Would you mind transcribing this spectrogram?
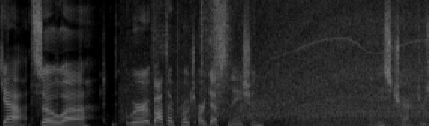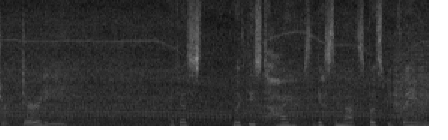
yeah, so, uh, we're about to approach our destination. And these tractors are dirty. I guess, look at these tires. I guess they're not supposed to be clean.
